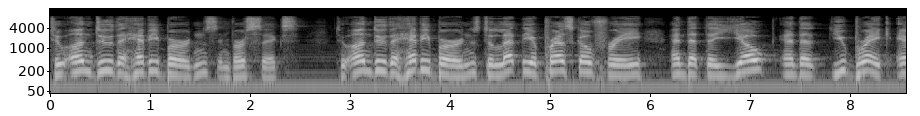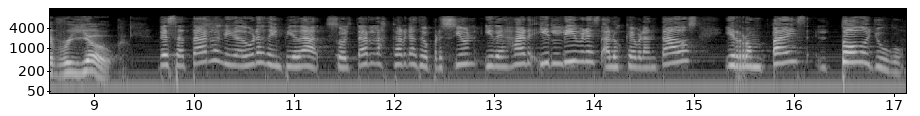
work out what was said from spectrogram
To undo the heavy burdens, in verse 6, to undo the heavy burdens, to let the oppressed go free, and that the yoke and that you break every yoke. Desatar las ligaduras de impiedad, soltar las cargas de opresión y dejar ir libres a los quebrantados y rompáis todo yugo.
